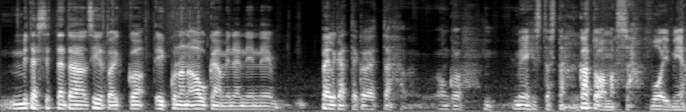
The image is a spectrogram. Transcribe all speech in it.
miten sitten tämä siirtoikkunan aukeaminen, niin, niin pelkäättekö, että onko miehistöstä katoamassa voimia?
